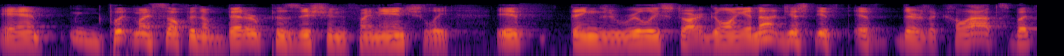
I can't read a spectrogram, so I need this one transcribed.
and put myself in a better position financially if things really start going. And not just if, if there's a collapse, but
